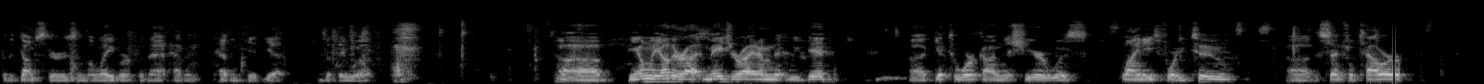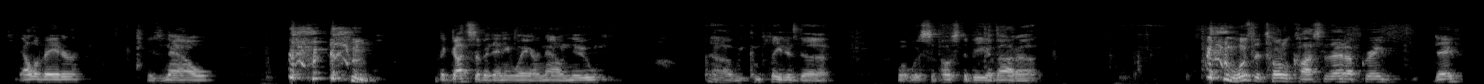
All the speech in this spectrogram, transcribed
for the dumpsters and the labor for that haven't, haven't hit yet, but they will. Uh, The only other i- major item that we did uh, get to work on this year was line eight forty-two. Uh, The central tower elevator is now, the guts of it anyway are now new. Uh, we completed the, what was supposed to be about a, what was the total cost of that upgrade, Dave?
